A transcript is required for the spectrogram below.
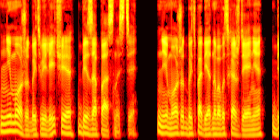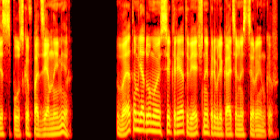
Не может быть величия без опасности. Не может быть победного восхождения без спуска в подземный мир. В этом, я думаю, секрет вечной привлекательности рынков.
